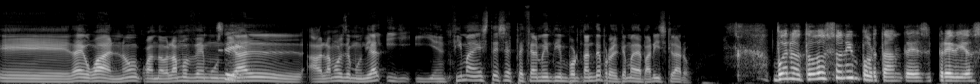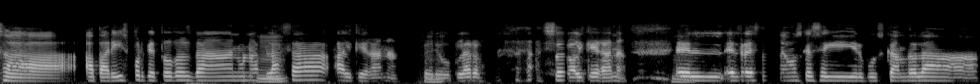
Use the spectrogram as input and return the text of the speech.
Eh, da igual, ¿no? Cuando hablamos de mundial, hablamos de mundial y, y encima este es especialmente importante por el tema de París, claro. Bueno, todos son importantes previos a, París porque todos dan una plaza al que gana, pero claro, solo al que gana. el, resto tenemos que seguir buscándola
